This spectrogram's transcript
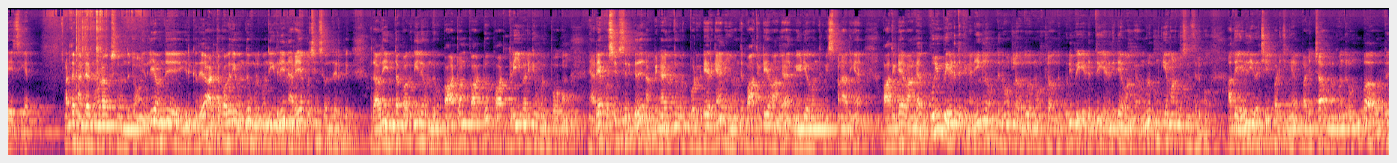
தேசிகர். அடுத்த ஹண்ட்ரட் நூறாக கொஸ்டின் வந்துட்டோம். இதுலேயே வந்து இருக்குது. அடுத்த பகுதி வந்து உங்களுக்கு வந்து இதுலேயே நிறைய கொஸ்டின்ஸ் வந்து இருக்குது அதாவது இந்த பகுதியில் வந்து part one part two part three வரைக்கும் உங்களுக்கு போகும். நிறைய கொஸ்டின்ஸ் இருக்குது. நான் பின்னாடி வந்து உங்களுக்கு போட்டுக்கிட்டே இருக்கேன். நீங்கள் வந்து பார்த்துக்கிட்டே வாங்க. வீடியோ வந்து மிஸ் பண்ணாதீங்க. பார்த்துக்கிட்டே வாங்க. குறிப்பு எடுத்துக்கங்க. நீங்களும் வந்து நோட்டில் வந்து ஒரு நோட்டில் வந்து குறிப்பை எடுத்து எழுதிட்டே வாங்க. உங்களுக்கு முக்கியமான கொஸ்டின்ஸ் இருக்கும். அதை எழுதி வச்சு படிச்சுங்க. படித்தா உங்களுக்கு வந்து ரொம்ப வந்து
